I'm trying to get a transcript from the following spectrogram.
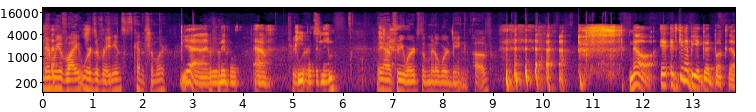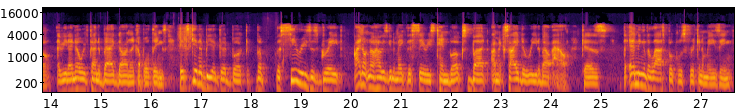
Memory of Light, Words of Radiance. It's kind of similar. Yeah, I mean they both have Three people words. in them. They have three words. The middle word being of. No, it, it's gonna be a good book, though. I mean, I know we've kind of bagged on a couple things. It's gonna be a good book. the The series is great. I don't know how he's gonna make this series ten books, but I'm excited to read about how because the ending of the last book was freaking amazing.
